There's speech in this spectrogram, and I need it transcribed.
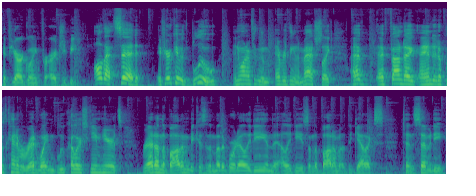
if you are going for RGB. All that said, if you're okay with blue and you want everything, to match, like I've, I found I, I ended up with kind of a red, white, and blue color scheme here. It's red on the bottom because of the motherboard LED and the LEDs on the bottom of the Galax 1070.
